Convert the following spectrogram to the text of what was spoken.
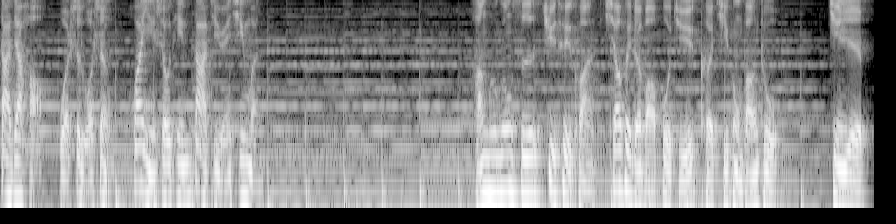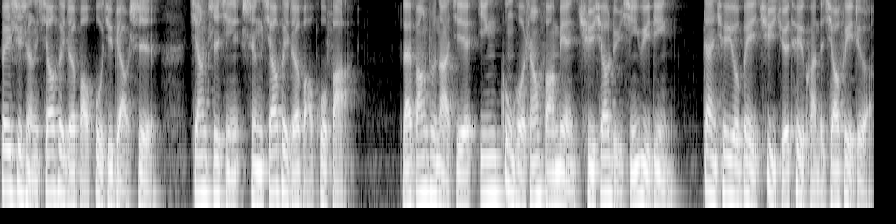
大家好，我是罗胜，欢迎收听大纪元新闻。航空公司拒退款，消费者保护局可提供帮助。近日，卑诗省消费者保护局表示，将执行省消费者保护法，来帮助那些因供货商方面取消旅行预订，但却又被拒绝退款的消费者。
